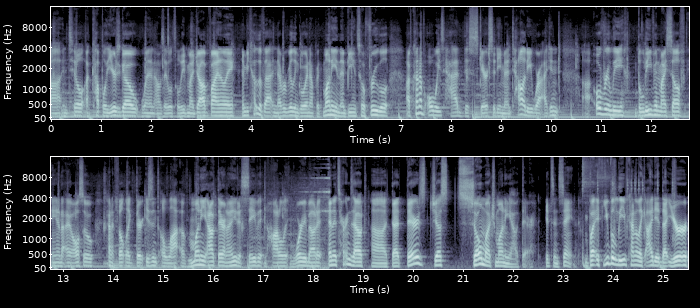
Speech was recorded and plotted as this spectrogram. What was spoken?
uh, until a couple years ago when I was able to leave my job finally. And because of that, and never really growing up with money and then being so frugal, I've kind of always had this scarcity mentality where I didn't uh, overly believe in myself and I also kind of felt like there isn't a lot of money out there and I need to save it and hodl it and worry about it. And it turns out uh, that there's just so much money out there it's insane. But if you believe kind of like I did that you're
